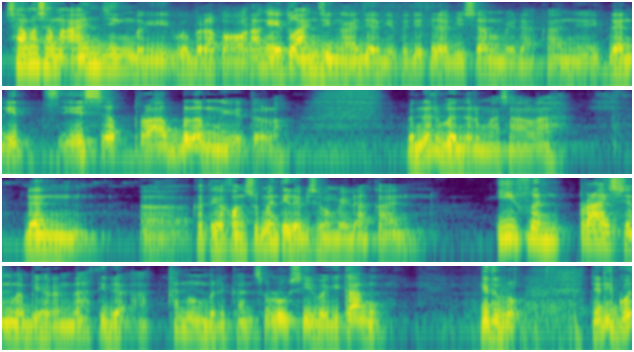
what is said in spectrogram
sama-sama anjing bagi beberapa orang ya itu anjing aja gitu. Dia tidak bisa membedakannya. Dan it is a problem gitu loh. Benar-benar masalah. Dan uh, ketika konsumen tidak bisa membedakan even price yang lebih rendah tidak akan memberikan solusi bagi kamu. Gitu bro. Jadi gue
